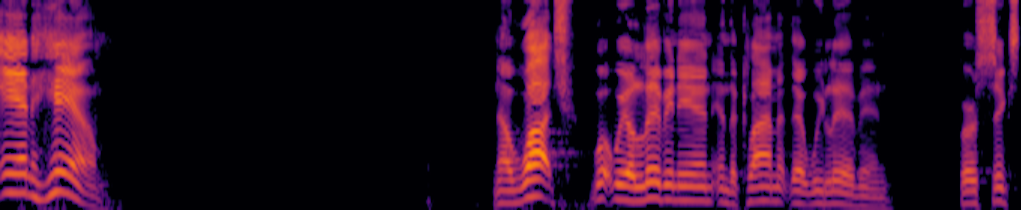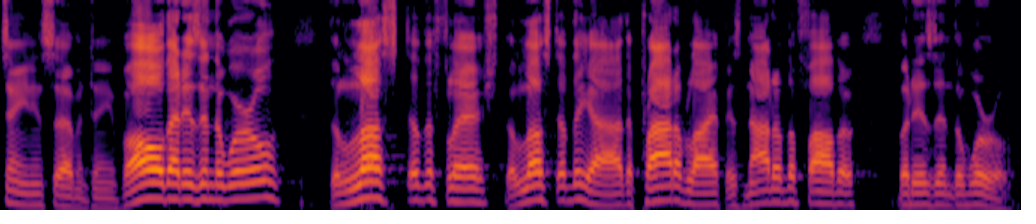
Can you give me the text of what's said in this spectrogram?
in him. Now, watch what we are living in in the climate that we live in. Verse 16 and 17. For all that is in the world, the lust of the flesh, the lust of the eye, the pride of life is not of the Father, but is in the world.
